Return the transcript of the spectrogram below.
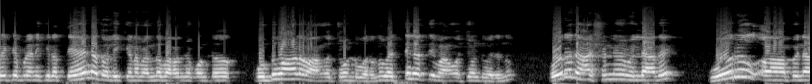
വീട്ടിൽ പോയി എനിക്കൊരു തേങ്ങ തൊലിക്കണം എന്ന് പറഞ്ഞുകൊണ്ട് കൊടുവാൾ വാങ്ങിച്ചുകൊണ്ട് വരുന്നു വെട്ടുകത്തി വാങ്ങിച്ചുകൊണ്ട് വരുന്നു. ഒരു ദാക്ഷിണ്യവുമില്ലാതെ ഒരു പിന്നെ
